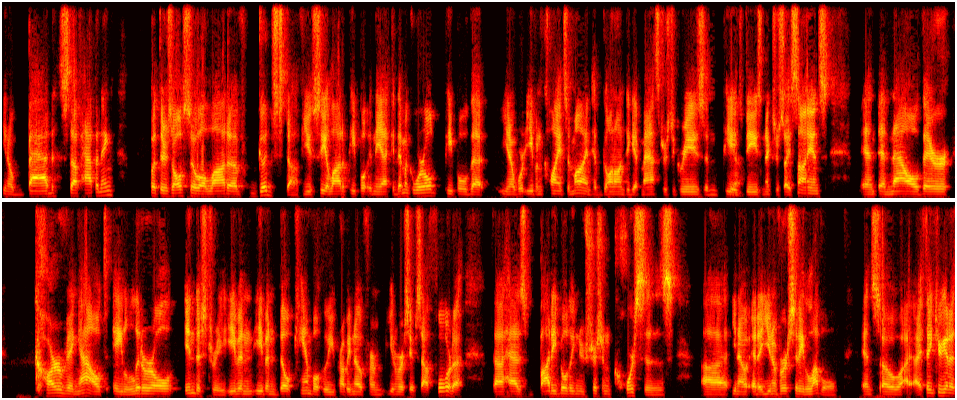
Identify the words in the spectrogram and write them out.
you know bad stuff happening but there's also a lot of good stuff. You see a lot of people in the academic world people that you know were even clients of mine have gone on to get master's degrees and phds yeah. in exercise science and and now they're carving out a literal industry. Even even bill campbell who you probably know from university of south florida uh, has bodybuilding nutrition courses uh, you know at a university level and so I, I think you're gonna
